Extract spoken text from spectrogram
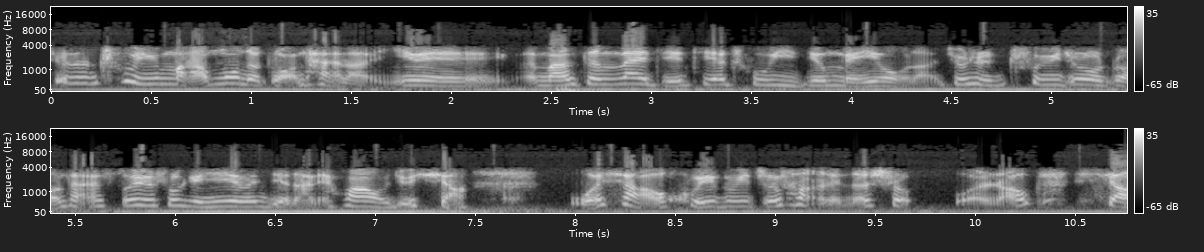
就是处于麻木的状态了，因为完跟外界接触已经没有了，就是处于这种状态。所以说给叶文姐打电话，我就想，我想回归正常人的生活，然后想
